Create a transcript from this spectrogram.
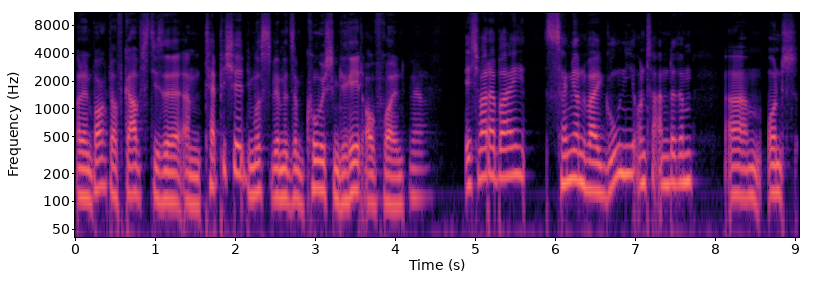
Und in Borgdorf gab es diese ähm, Teppiche, die mussten wir mit so einem komischen Gerät aufrollen. Ja. Ich war dabei, Semyon Valguni unter anderem ähm, und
